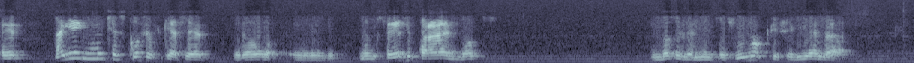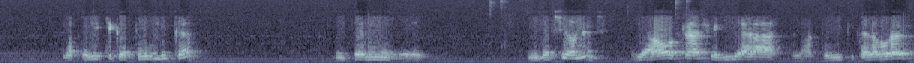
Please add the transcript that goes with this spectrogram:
ahí hay muchas cosas que hacer, pero me gustaría separar en dos, en dos elementos. Uno que sería la la política pública en términos de inversiones, la otra sería la política laboral.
